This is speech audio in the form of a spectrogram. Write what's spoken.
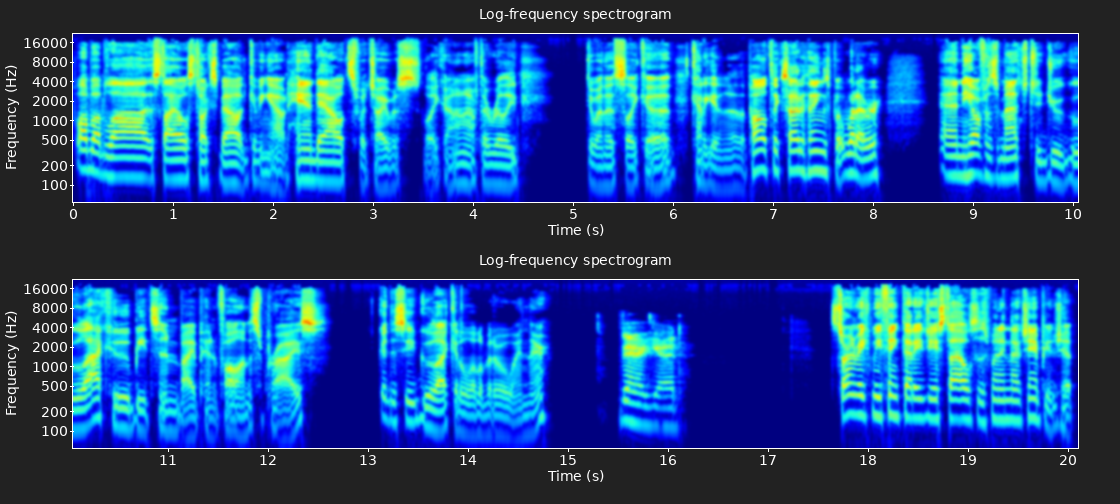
Blah blah blah. Styles talks about giving out handouts, which I was like, I don't know if they're really doing this, like, uh, kind of getting into the politics side of things, but whatever. And he offers a match to Drew Gulak, who beats him by pinfall in a surprise. Good to see Gulak get a little bit of a win there. Very good. starting to make me think that AJ Styles is winning that championship.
